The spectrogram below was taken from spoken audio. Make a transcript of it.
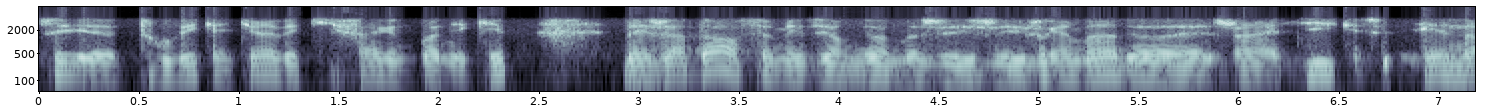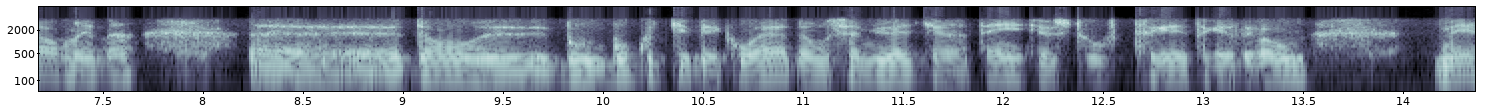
tu sais, euh, trouver quelqu'un avec qui faire une bonne équipe. Mais j'adore ce médium-là. j'ai vraiment, j'en lis énormément, dont beaucoup de Québécois, dont Samuel Quentin, que je trouve très, très drôle. Mais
